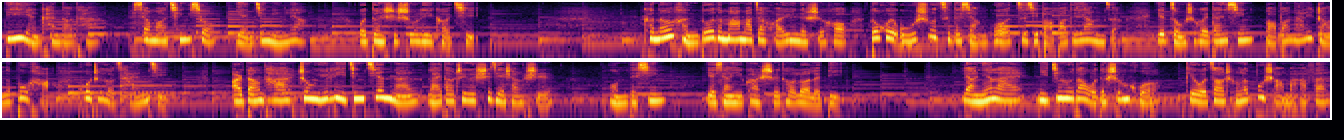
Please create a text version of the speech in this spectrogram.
第一眼看到他，相貌清秀，眼睛明亮，我顿时舒了一口气。可能很多的妈妈在怀孕的时候都会无数次的想过自己宝宝的样子，也总是会担心宝宝哪里长得不好或者有残疾。而当他终于历经艰难来到这个世界上时，我们的心也像一块石头落了地。两年来，你进入到我的生活，给我造成了不少麻烦，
